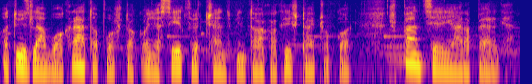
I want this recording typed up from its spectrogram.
a tűzlábúak rátapostak, agya szétfröccsent, mint tarka kristálycsokor, s páncéljára pergett.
